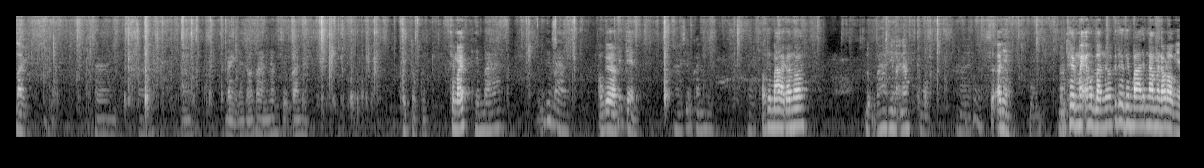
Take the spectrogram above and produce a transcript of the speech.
Ba hai bảy là gió vàng 5 triệu cân này. tiếp tục thêm mấy? Thêm ba. Cũng thêm ba. Ông kia. Hết tiền. Hai triệu cân. Ông thêm 3 là cân thôi. Đủ ba thêm lại năm. Một hai sợ nhỉ? bốn thêm mẹ một lần nữa cứ thêm thêm 3 thêm 5 này đau đầu nhỉ?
